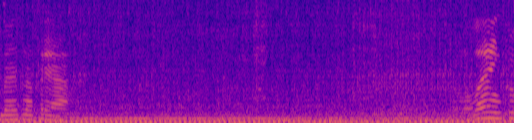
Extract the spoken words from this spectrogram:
Без напрягу. Маленько.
